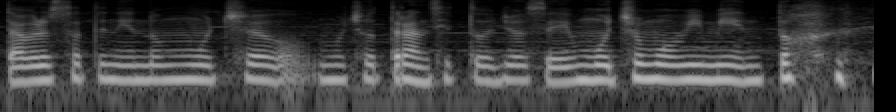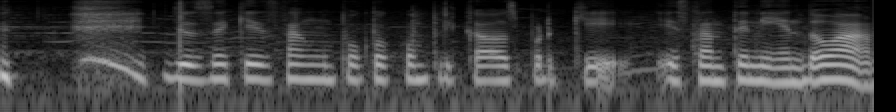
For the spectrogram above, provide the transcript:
Tauro está teniendo mucho, mucho tránsito, yo sé, mucho movimiento. yo sé que están un poco complicados porque están teniendo a,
